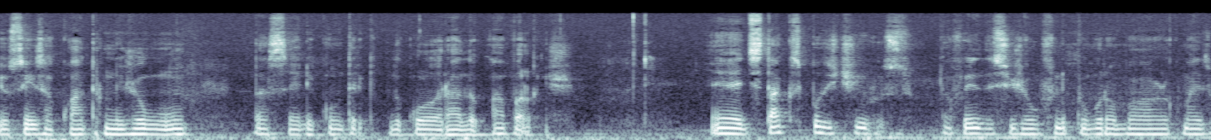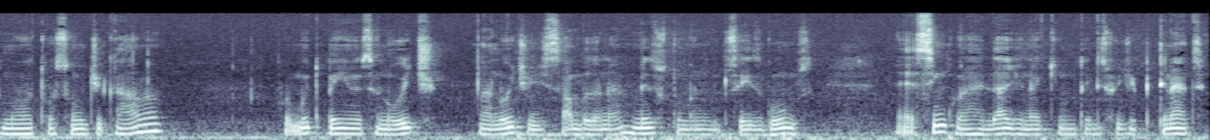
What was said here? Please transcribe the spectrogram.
e o 6 a 4 no jogo 1 da série contra a equipe do Colorado Avalanche. É, destaques positivos. Talvez desse jogo, Felipe Grobauer com mais uma atuação de gala. Foi muito bem essa noite, na noite de sábado, né? Mesmo tomando 6 gols. É, 5 na realidade, né? Que um deles foi de Pitnet.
